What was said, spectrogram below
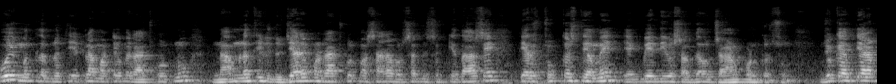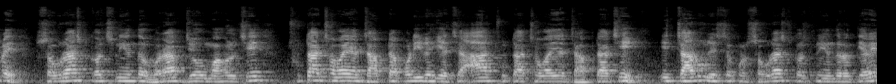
કોઈ મતલબ નથી. એટલા માટે અમે રાજકોટનું નામ નથી લીધું. જ્યારે પણ રાજકોટમાં સારા વરસાદની શક્યતા હશે, ત્યારે ચોક્કસથી અમે એક બે દિવસ અગાઉ જાણ પણ કરશું. જોકે અત્યારે આપણે સૌરાષ્ટ્ર કચ્છની અંદર વરાપ જેવો માહોલ છે. છૂટાછવાયા ઝાપટા પડી રહ્યા છે. આ છૂટાછવાયા ઝાપટા છે. એ ચાલુ રહેશે, પણ સૌરાષ્ટ્ર કચ્છની અંદર અત્યારે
